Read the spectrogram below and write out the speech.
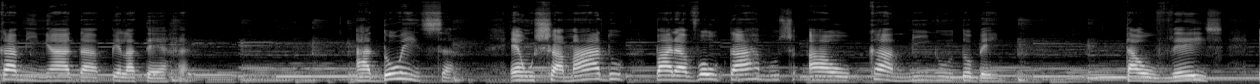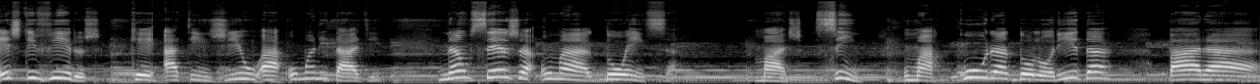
caminhada pela terra. A doença é um chamado para voltarmos ao caminho do bem. Talvez este vírus que atingiu a humanidade não seja uma doença, mas sim uma cura dolorida para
